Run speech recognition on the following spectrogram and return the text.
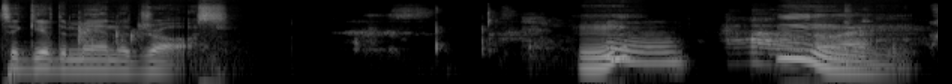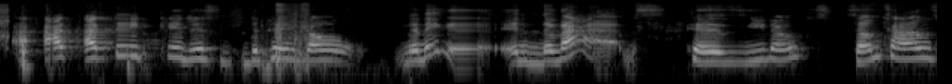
to give the man the draws? Hmm? Oh, Hmm. I, I, I think it just depends on the nigga and the vibes. Cause you know, sometimes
